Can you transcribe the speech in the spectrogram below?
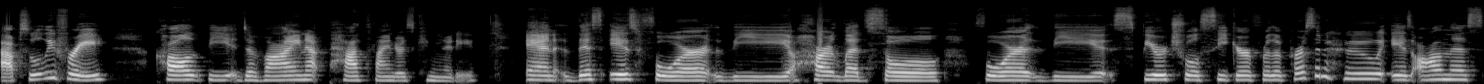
absolutely free, called the Divine Pathfinders Community. And this is for the heart led soul for the spiritual seeker, for the person who is on this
